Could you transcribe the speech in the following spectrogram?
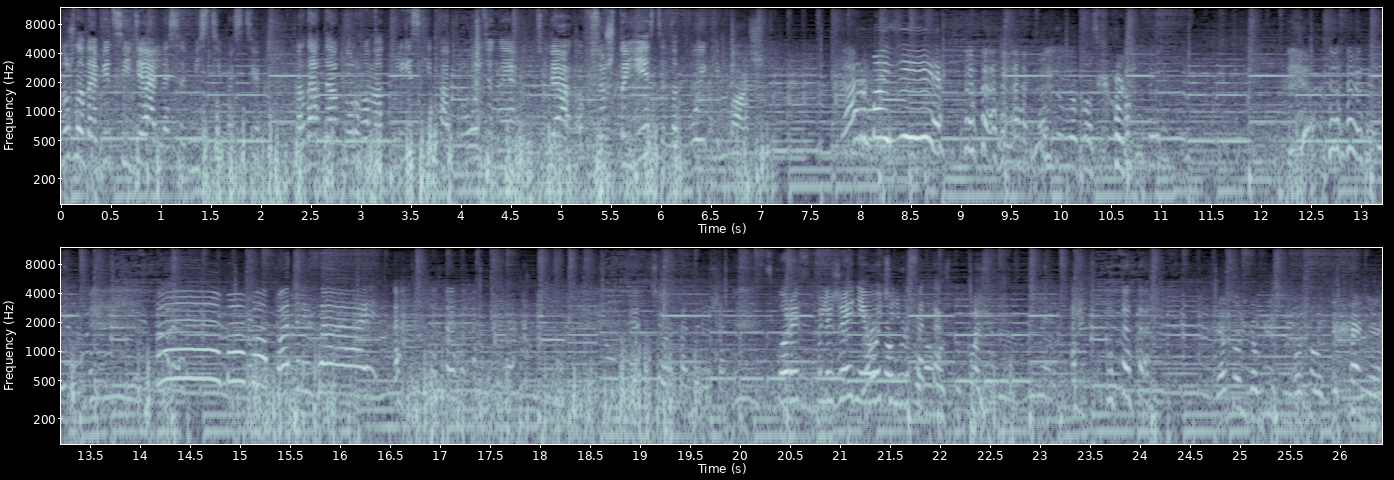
Нужно добиться идеальной совместимости. Когда ты оторван от близких, от родины, у тебя все, что есть, это твой экипаж. Тормози! А, мама, подрезай! Черт, Андрюша. Скорость сближения очень высока. Я только в лифт вошел в дыхание.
